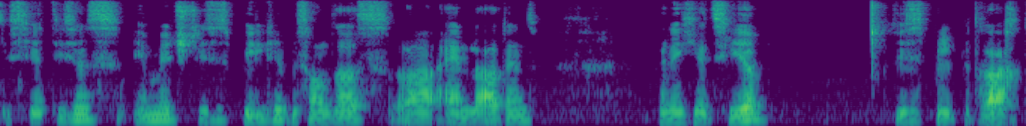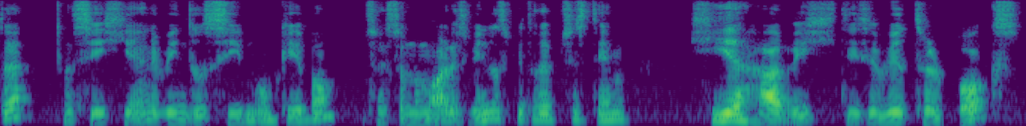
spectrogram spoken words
ist hier dieses Image, dieses Bild hier besonders äh, einladend. Wenn ich jetzt hier dieses Bild betrachte, dann sehe ich hier eine Windows 7 Umgebung, das heißt ein normales Windows-Betriebssystem hier habe ich diese VirtualBox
